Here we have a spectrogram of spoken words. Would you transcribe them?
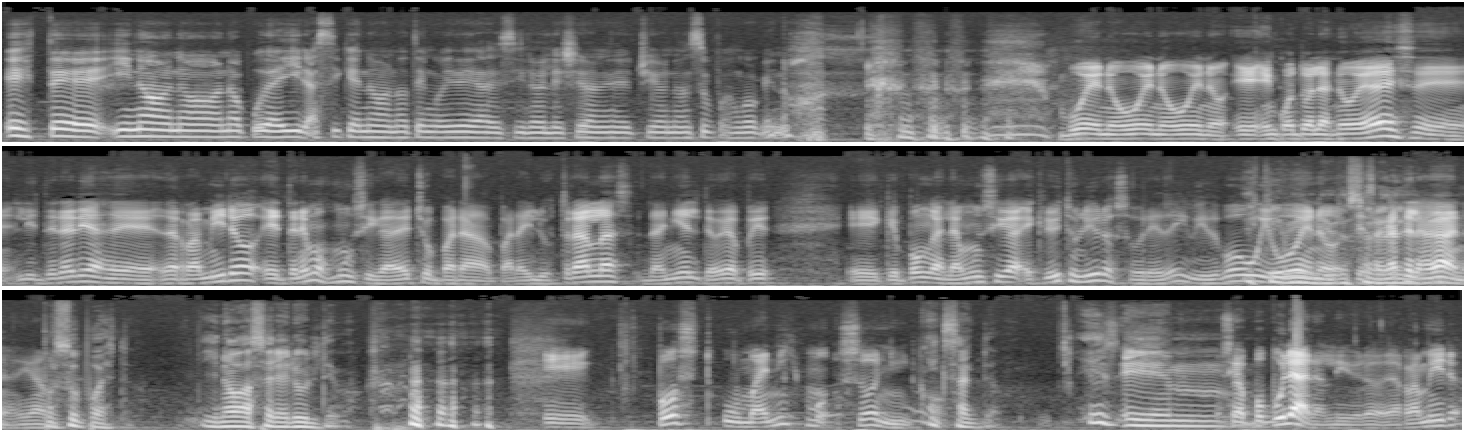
Este, y no, no, no pude ir, así que no, no tengo idea de si lo leyeron en el Chuy o no, supongo que no. Bueno, bueno, bueno. Eh, en cuanto a las novedades eh, literarias de, de Ramiro, eh, tenemos música, de hecho, para, para ilustrarlas. Daniel, te voy a pedir eh, que pongas la música. Escribiste un libro sobre David Bowie, Escribí bueno, te sacaste David las ganas, digamos. Por supuesto. Y no va a ser el último. Eh, posthumanismo sónico. Exacto. Es, em, O sea, popular el libro de Ramiro.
